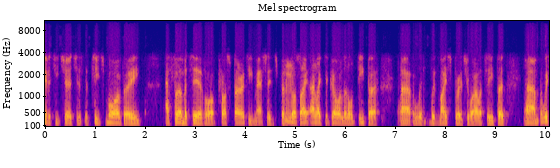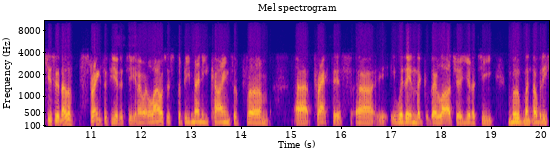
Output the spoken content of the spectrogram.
unity churches that teach more of a affirmative or prosperity message. But Mm. of course, I, I like to go a little deeper uh, with with my spirituality. But um, which is another strength of unity. You know, it allows us to be many kinds of um, uh, practice uh, within the, the larger unity movement. Nobody's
